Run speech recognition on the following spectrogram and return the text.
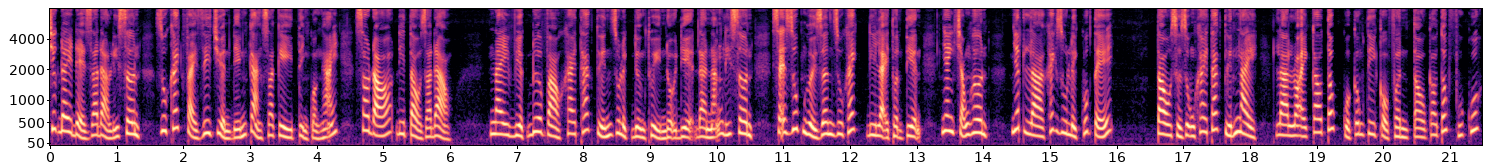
Trước đây để ra đảo Lý Sơn, du khách phải di chuyển đến cảng Sa Kỳ, tỉnh Quảng Ngãi, sau đó đi tàu ra đảo. Nay, việc đưa vào khai thác tuyến du lịch đường thủy nội địa Đà Nẵng Lý Sơn sẽ giúp người dân du khách đi lại thuận tiện, nhanh chóng hơn, nhất là khách du lịch quốc tế. Tàu sử dụng khai thác tuyến này là loại cao tốc của công ty cổ phần tàu cao tốc Phú Quốc,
